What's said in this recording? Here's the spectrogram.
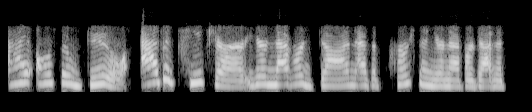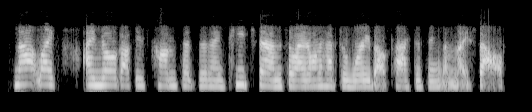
I also do. As a teacher, you're never done. As a person, you're never done. It's not like I know about these concepts and I teach them so I don't have to worry about practicing them myself.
